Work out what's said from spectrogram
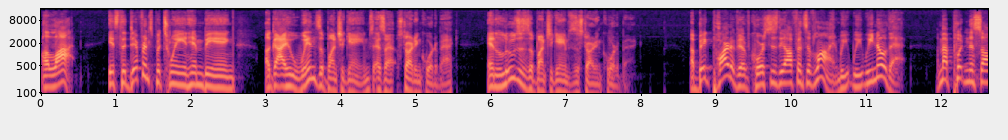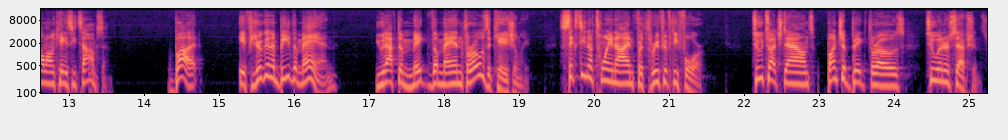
a lot. It's the difference between him being a guy who wins a bunch of games as a starting quarterback and loses a bunch of games as a starting quarterback. A big part of it, of course, is the offensive line. We, we, we know that. I'm not putting this all on Casey Thompson. But if you're going to be the man, you have to make the man throws occasionally. 16 of 29 for 354, two touchdowns, bunch of big throws, two interceptions.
